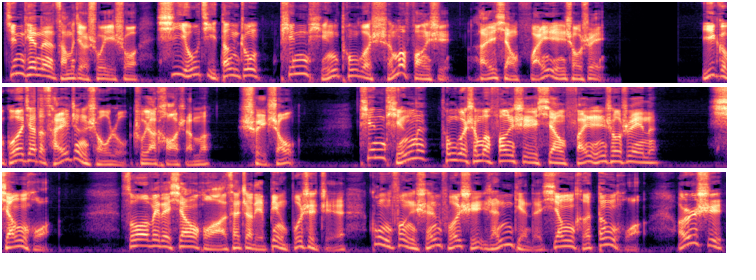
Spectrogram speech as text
今天呢，咱们就说一说《西游记》当中天庭通过什么方式来向凡人收税。一个国家的财政收入主要靠什么？税收。天庭呢，通过什么方式向凡人收税呢？香火。所谓的香火，在这里并不是指供奉神佛时燃点的香和灯火，而是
